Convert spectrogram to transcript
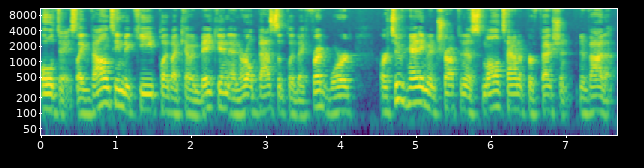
old days, like Valentine McKee, played by Kevin Bacon, and Earl Bassett, played by Fred Ward, are two handymen trapped in a small town of Perfection, Nevada.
